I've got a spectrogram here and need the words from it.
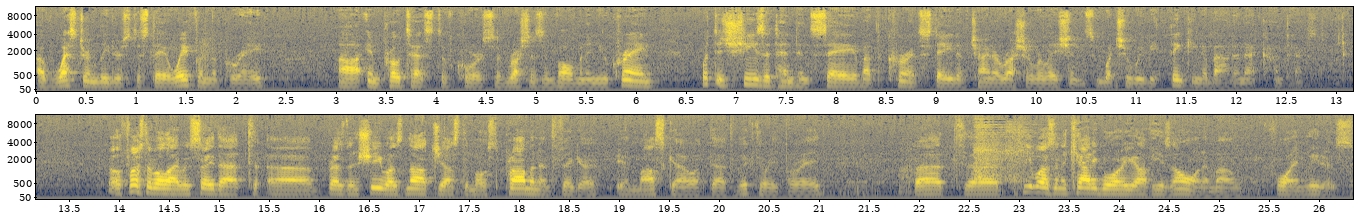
of Western leaders to stay away from the parade, uh, in protest, of course, of Russia's involvement in Ukraine, what did Xi's attendance say about the current state of China Russia relations? What should we be thinking about in that context? Well, first of all, I would say that uh, President Xi was not just the most prominent figure in Moscow at that victory parade, but uh, he was in a category of his own among foreign leaders.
